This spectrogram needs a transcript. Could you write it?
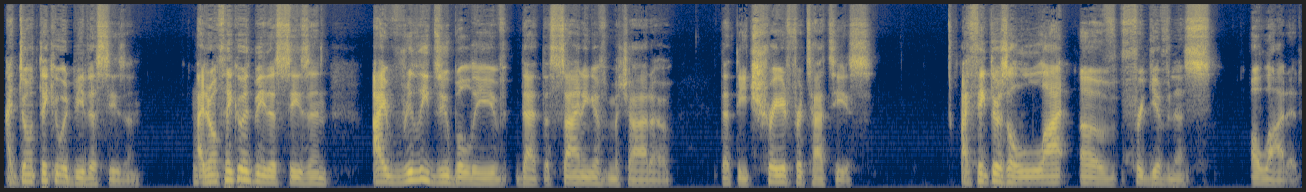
I don't think it would be this season. Mm-hmm. I don't think it would be this season. I really do believe that the signing of Machado, that the trade for Tatis, I think there's a lot of forgiveness allotted.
